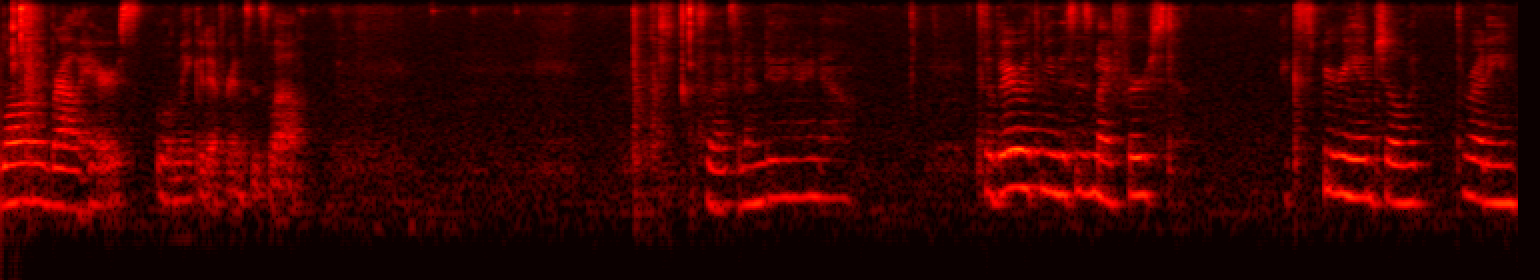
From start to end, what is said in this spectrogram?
long brow hairs will make a difference as well. So that's what I'm doing right now. So bear with me, this is my first experiential with threading.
